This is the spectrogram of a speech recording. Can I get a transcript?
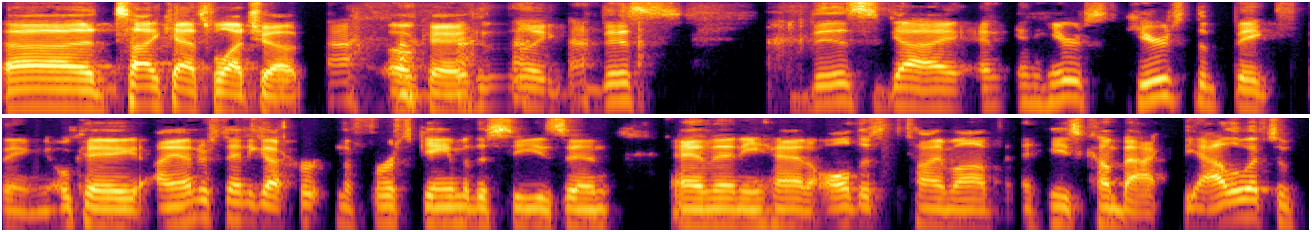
Uh, Ticats, watch out. Okay, like this this guy and, and here's here's the big thing okay? I understand he got hurt in the first game of the season and then he had all this time off and he's come back. The alouettes have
